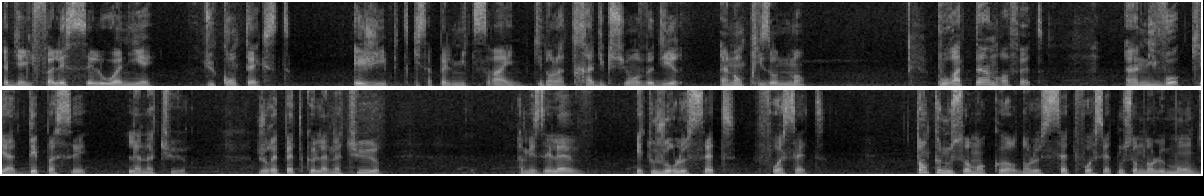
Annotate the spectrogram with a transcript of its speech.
Eh bien, il fallait s'éloigner du contexte Égypte qui s'appelle Mitzrayim, qui dans la traduction veut dire un emprisonnement, pour atteindre en fait un niveau qui a dépassé la nature. Je répète que la nature, à mes élèves, est toujours le 7 x 7. Tant que nous sommes encore dans le 7 x 7, nous sommes dans le monde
